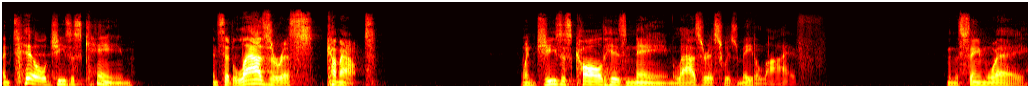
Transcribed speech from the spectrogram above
until Jesus came and said, Lazarus, come out. When Jesus called his name, Lazarus was made alive. In the same way,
